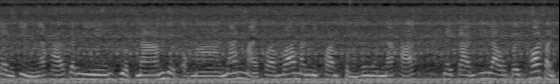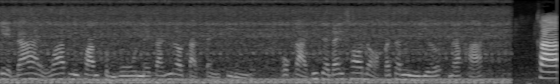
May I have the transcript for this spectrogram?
แต่งกิ่งนะคะ จะมีหยดน้ำหยดออกมา นั่นหมายความว่ามันมีความสมบูรณ์นะคะ ในการที่เราเป็นข้อสังเกตได้ว่ามีความสมบูรณ์ในการที่เราตัดแต่งกิ่งโอกาสที่จะได้ช่อดอกก็จะมีเยอะนะคะ ค่ะ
